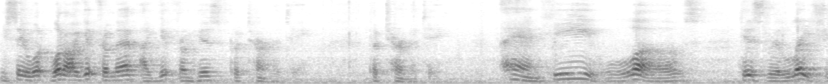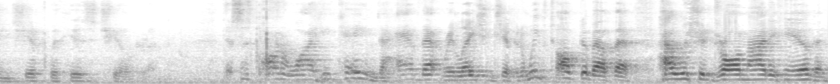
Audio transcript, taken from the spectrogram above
You say, what, what do I get from that? I get from his paternity. Paternity. And he loves his relationship with his children. This is part of why he came, to have that relationship. And we've talked about that, how we should draw nigh to him, and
